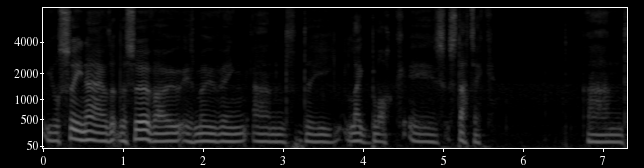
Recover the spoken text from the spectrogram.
you'll see now that the servo is moving and the leg block is static. And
